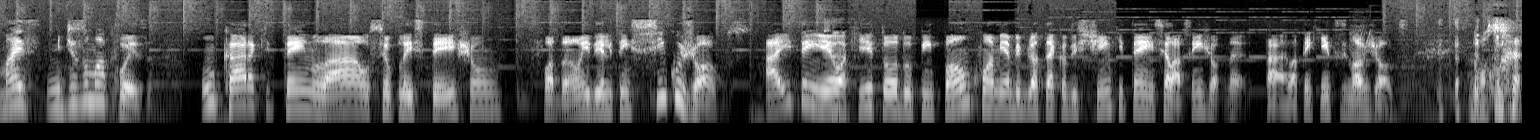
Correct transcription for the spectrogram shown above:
Mas me diz uma coisa, um cara que tem lá o seu PlayStation fodão e ele tem cinco jogos. Aí tem eu Certo. aqui, todo pimpão, com a minha biblioteca do Steam que tem, sei lá, 100 jogos. Né? Tá, ela tem 509 jogos. Nossa.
